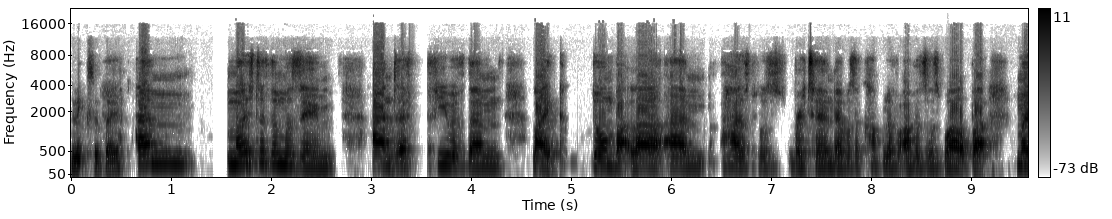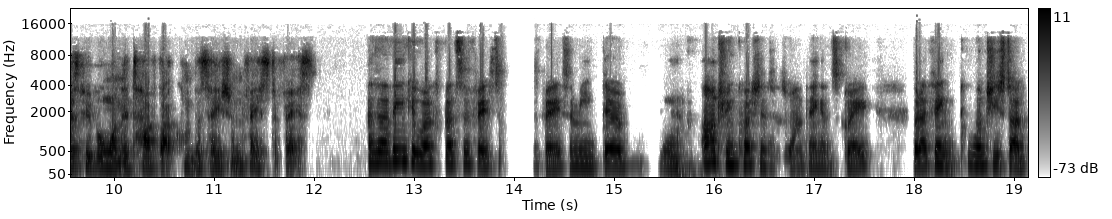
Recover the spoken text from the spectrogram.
Mix of both. Um, most of them were Zoom, and a few of them, like Dawn Butler, um, hers was written. There was a couple of others as well, but most people wanted to have that conversation face to face. As I think it works better face to face. I mean, there yeah. answering questions is one thing, it's great, but I think once you start,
